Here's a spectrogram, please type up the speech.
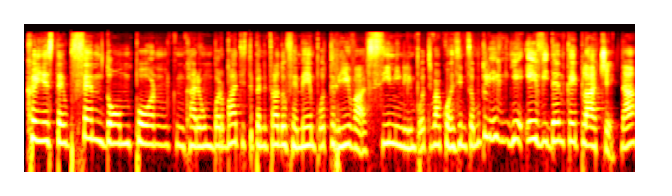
că este femdom porn în care un bărbat este penetrat de o femeie împotriva, seemingly împotriva consimțământului, e, e evident că îi place, da?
